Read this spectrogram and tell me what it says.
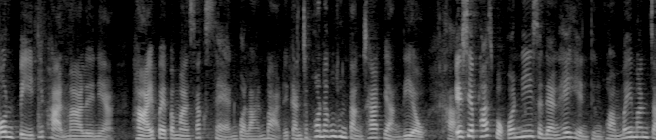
ต้นปีที่ผ่านมาเลยเนี่ย หายไปประมาณสักแสนกว่าล้านบาทด้วยกันเฉพาะนักลงทุนต่างชาติอย่างเดียวค่ะเอเชียพลัสบอกว่านี่แสดงให้เห็นถึงความไม่มั่นใจ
